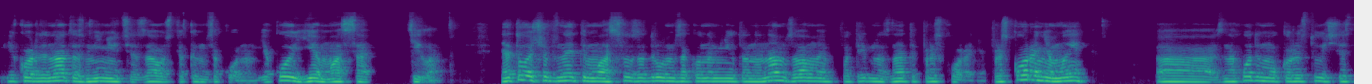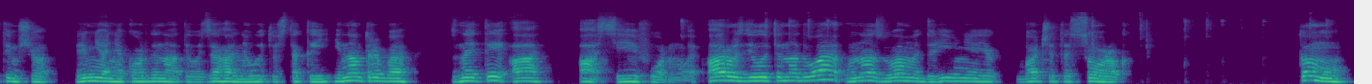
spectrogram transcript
і координата змінюється за ось таким законом, якою є маса тіла. Для того, щоб знайти масу за другим законом Ньютона, нам з вами потрібно знати прискорення. Прискорення ми знаходимо, користуючись тим, що рівняння координати, ось загальний вид ось такий, і нам треба знайти А, А з цієї формули. А розділити на 2 у нас з вами дорівнює, як бачите, 40. Тому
